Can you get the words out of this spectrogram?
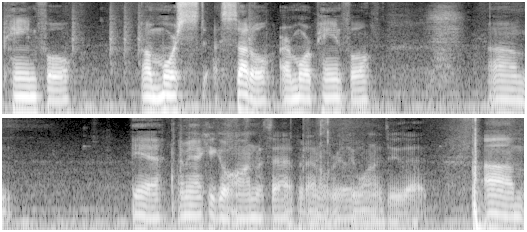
painful, uh, more st- subtle are more painful. Um, yeah, I mean, I could go on with that, but I don't really want to do that. Um,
